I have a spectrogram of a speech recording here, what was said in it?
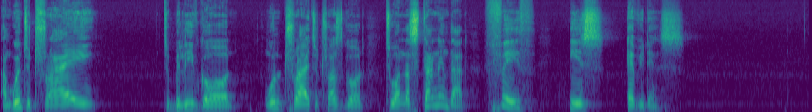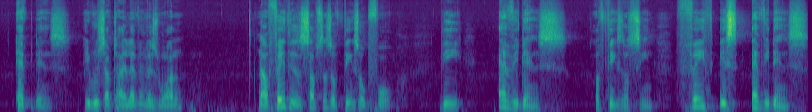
I'm going to try to believe God, I'm going to try to trust God, to understanding that faith is evidence. Evidence. Hebrews chapter 11, verse 1. Now, faith is the substance of things hoped for, the evidence of things not seen. Faith is evidence.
